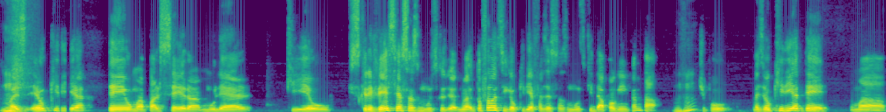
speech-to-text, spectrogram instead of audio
Mas eu queria ter uma parceira mulher que eu escrevesse essas músicas. Eu tô falando assim, que eu queria fazer essas músicas e dar pra alguém cantar. Uhum. Tipo, mas eu queria ter uma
